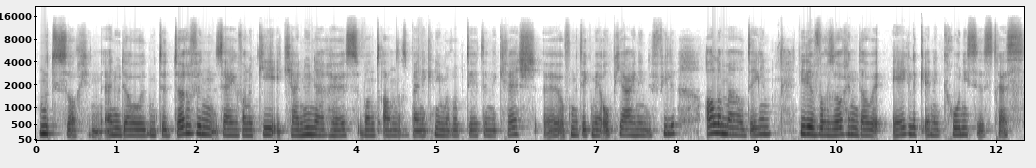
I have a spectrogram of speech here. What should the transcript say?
moeten zorgen. En hoe dat we moeten durven zeggen van oké, ik ga nu naar huis, want anders ben ik niet meer op tijd in de crash. Uh, of moet ik mij opjagen in de file. Allemaal dingen die ervoor zorgen dat we eigenlijk in een chronische stress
